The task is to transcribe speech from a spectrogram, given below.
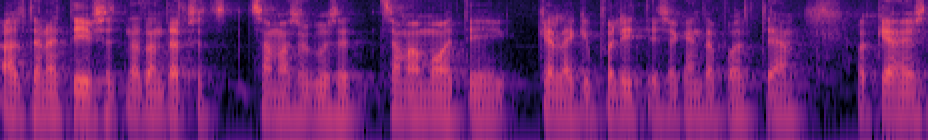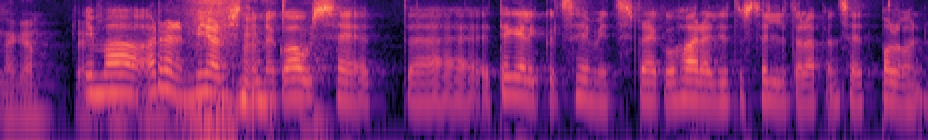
alternatiivsed, nad on täpselt samasugused, samamoodi kellegi poliitilise agenda poolt ja okei okay,, ühesõnaga. ei, ma arvan, et minu arust on nagu aus see, et äh, tegelikult see, mis praegu Harald jutust välja tuleb, on see, et palun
